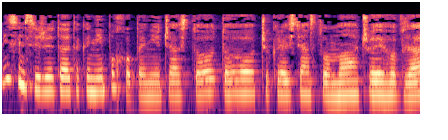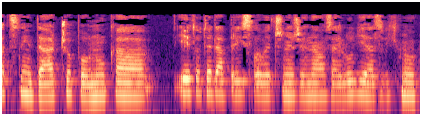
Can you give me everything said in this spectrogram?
myslím si, že to je také nepochopenie často toho, čo kresťanstvo má, čo je jeho vzácný dar, čo ponúka je to teda príslovečné, že naozaj ľudia zvyknú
